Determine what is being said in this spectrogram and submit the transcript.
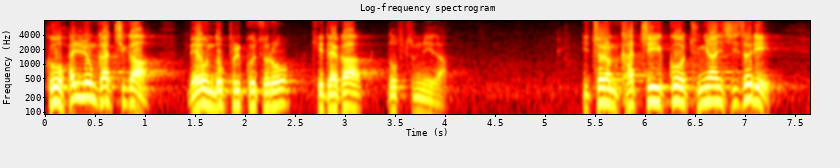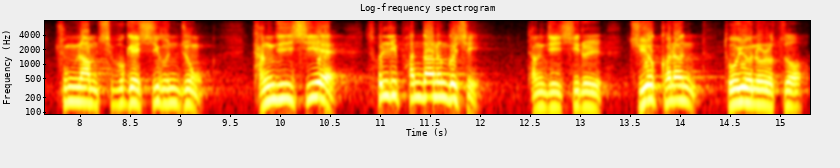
그 활용 가치가 매우 높을 것으로 기대가 높습니다. 이처럼 가치 있고 중요한 시설이 충남 15개 시군 중 당진시에 설립한다는 것이 당진시를 주역하는 도의원으로서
